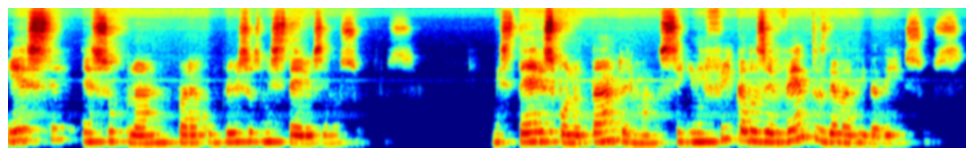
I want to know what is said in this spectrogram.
este es su plan para cumplir sus misterios en nosotros. Misterios, por lo tanto, hermanos, significa los eventos de la vida de Jesús.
